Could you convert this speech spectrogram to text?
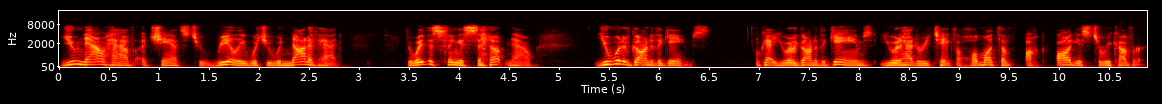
you now have a chance to really, which you would not have had. The way this thing is set up now, you would have gone to the games. Okay, you would have gone to the games. You would have had to retake the whole month of August to recover.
